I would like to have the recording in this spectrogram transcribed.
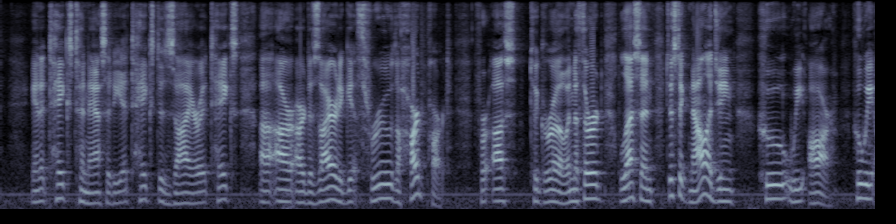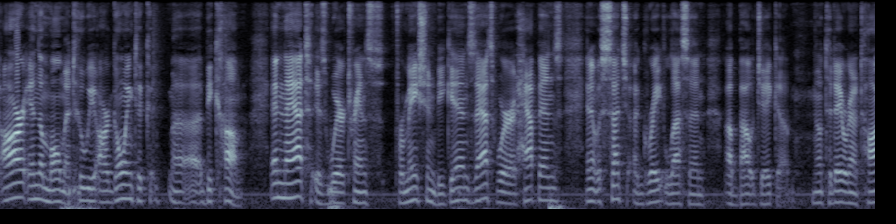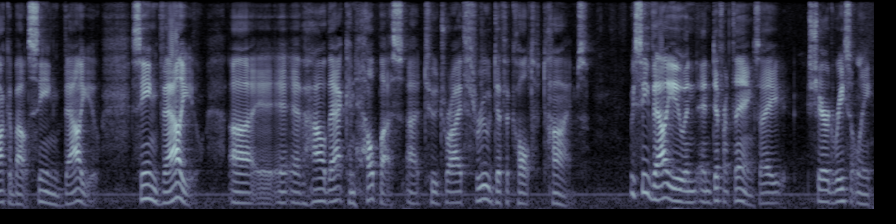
And it takes tenacity it takes desire it takes uh, our, our desire to get through the hard part for us to grow. And the third lesson just acknowledging who we are who we are in the moment who we are going to uh, become and that is where transformation begins. That's where it happens. And it was such a great lesson about Jacob. You know, today we're going to talk about seeing value. Seeing value, uh, of how that can help us uh, to drive through difficult times. We see value in, in different things. I shared recently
